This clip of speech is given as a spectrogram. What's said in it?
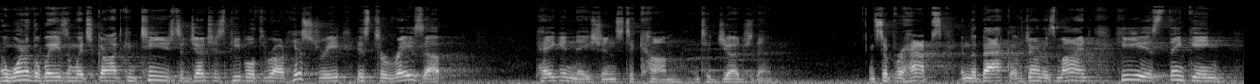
And one of the ways in which God continues to judge his people throughout history is to raise up pagan nations to come and to judge them. And so perhaps in the back of Jonah's mind, he is thinking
